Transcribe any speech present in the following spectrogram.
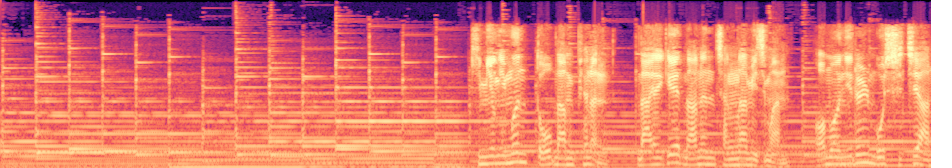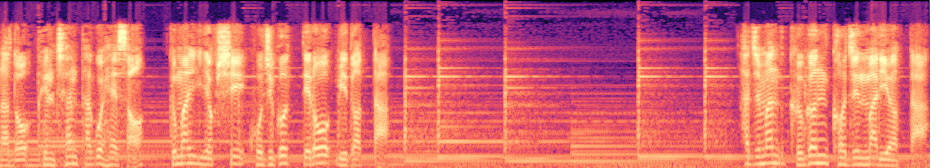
김영임은 또 남편은 나에게 나는 장남이지만 어머니를 모시지 않아도 괜찮다고 해서 그 말 역시 고지것대로 믿었다. 하지만 그건 거짓말이었다.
